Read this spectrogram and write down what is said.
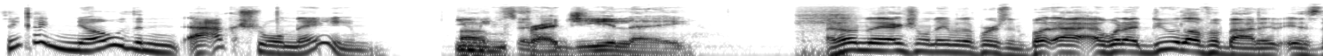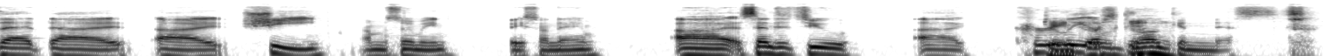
think I know the actual name. You of mean said- fragile? I don't know the actual name of the person, but uh, what I do love about it is that uh, uh, she, I'm assuming based on name, uh, sent it to uh, Curly Dangerous of game. Drunkenness.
